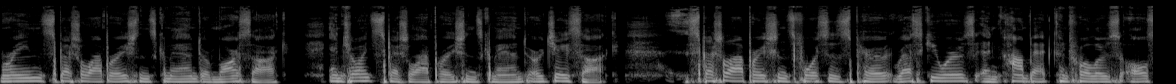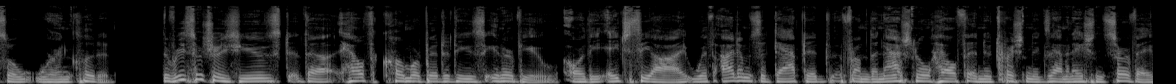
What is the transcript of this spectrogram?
Marine Special Operations Command or MARSOC, and Joint Special Operations Command, or JSOC. Special Operations Forces pararescuers and combat controllers also were included. The researchers used the Health Comorbidities Interview, or the HCI, with items adapted from the National Health and Nutrition Examination Survey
